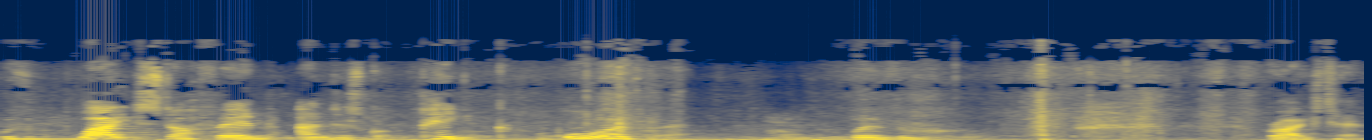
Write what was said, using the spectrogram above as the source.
with white stuff in and just got pink all over it with writing.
